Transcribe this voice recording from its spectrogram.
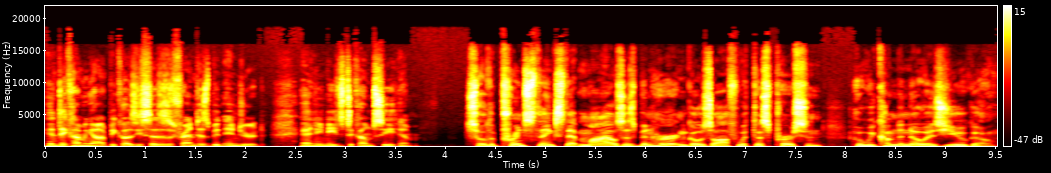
into coming out because he says his friend has been injured and he needs to come see him. So the prince thinks that Miles has been hurt and goes off with this person, who we come to know as Hugo.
